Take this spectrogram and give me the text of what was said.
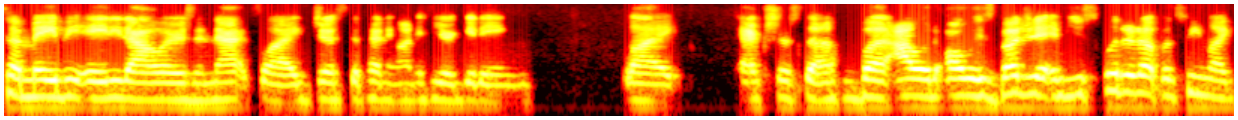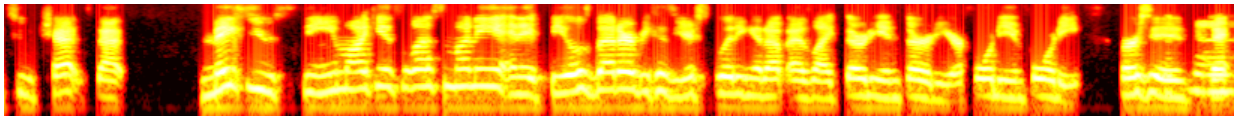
to maybe 80 dollars and that's like just depending on if you're getting like extra stuff. But i would always budget it. If you split it up between like two checks that makes you seem like it's less money and it feels better because you're splitting it up as like 30 and 30 or 40 and 40 versus mm-hmm.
